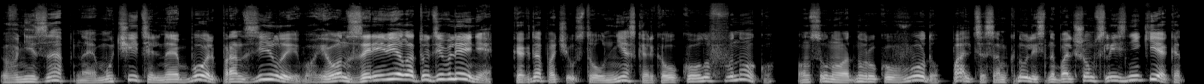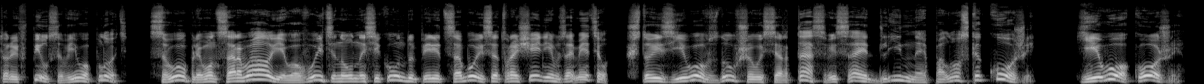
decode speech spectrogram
Внезапная мучительная боль пронзила его, и он заревел от удивления, когда почувствовал несколько уколов в ногу. Он сунул одну руку в воду, пальцы сомкнулись на большом слизняке, который впился в его плоть. С воплем он сорвал его, вытянул на секунду перед собой и с отвращением заметил, что из его вздувшегося рта свисает длинная полоска кожи. Его кожи!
